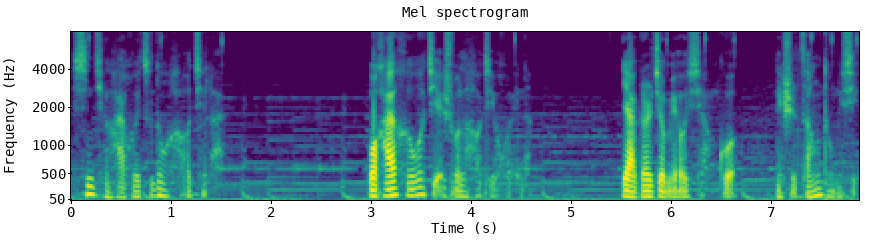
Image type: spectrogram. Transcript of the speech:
心情还会自动好起来。我还和我姐说了好几回呢，压根儿就没有想过那是脏东西。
